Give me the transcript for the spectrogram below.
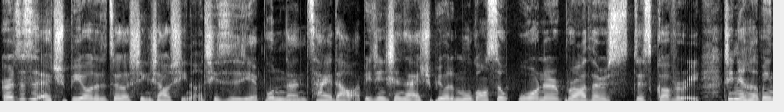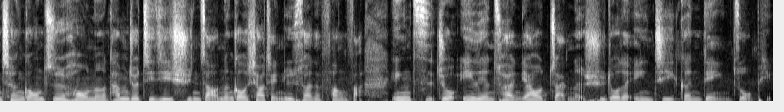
而这次 HBO 的这个新消息呢，其实也不难猜到啊，毕竟现在 HBO 的母公司 Warner Brothers Discovery 今年合并成功之后呢，他们就积极寻找能够削减预算的方法，因此就一连串腰斩了许多的影集跟电影作品。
